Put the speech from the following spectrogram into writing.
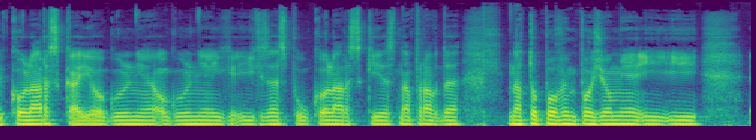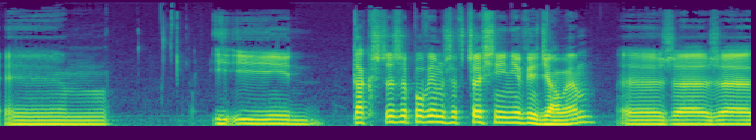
y, kolarska i ogólnie, ogólnie ich, ich zespół kolarski jest naprawdę na topowym poziomie i, i, i, i tak szczerze powiem, że wcześniej nie wiedziałem, y, że, że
